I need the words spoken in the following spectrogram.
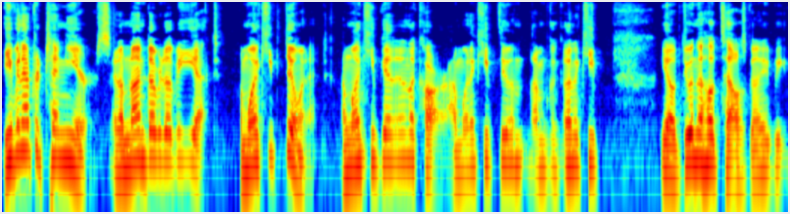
even after 10 years and i'm not in wwe yet. I'm going to keep doing it. I'm going to keep getting in the car. I'm going to keep doing i'm going to keep you know doing the hotels going to be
